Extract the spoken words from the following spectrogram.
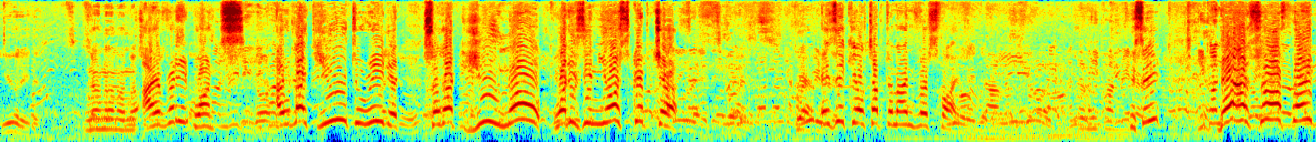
You read it. No, no, no, no. I have read it once. I would like you to read it so that you know what is in your scripture. Ezekiel chapter 9, verse 5. You see? They are so afraid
